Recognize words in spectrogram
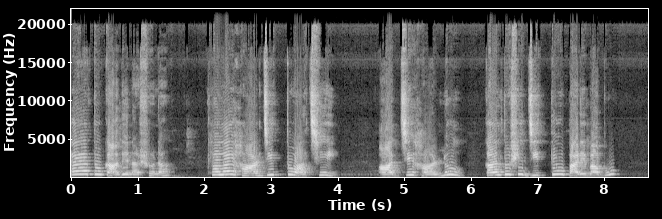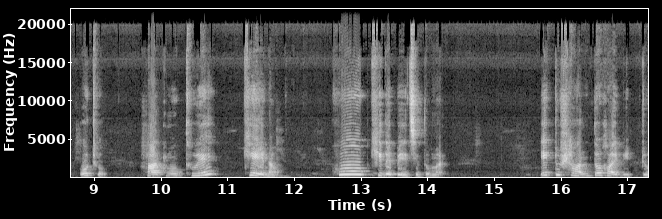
এত কাঁদে না সোনা। খেলায় হার জিত তো আছেই। আজ যে হারলো, কাল তো সে জিততেও পারে বাবু। ওঠো, হাত মুখ ধুয়ে খেয়ে নাও। খুব খিদে পেয়েছে তোমার। একটু শান্ত হয় বিট্টু।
